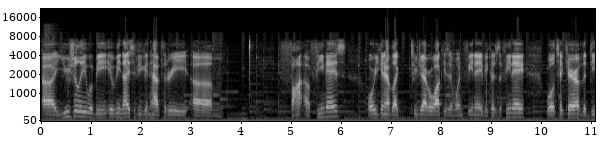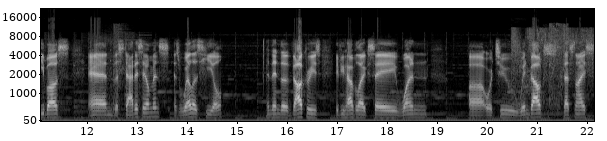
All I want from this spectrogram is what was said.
uh, usually would be it would be nice if you can have three um, uh, Fines, or you can have like two Jabberwockies and one Fine because the Fine will take care of the debuffs and the status ailments as well as heal. And then the Valkyries, if you have like say one uh, or two Wind Valks, that's nice.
